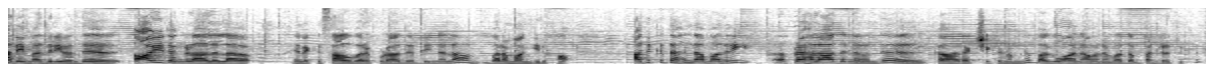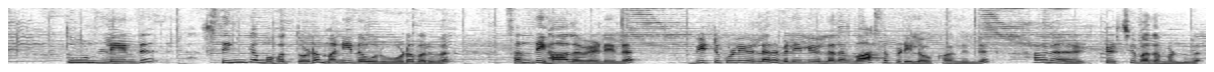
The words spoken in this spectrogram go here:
அதே மாதிரி வந்து ஆயுதங்களாலெல்லாம் எனக்கு சாவு வரக்கூடாது அப்படின்னலாம் வரம் வாங்கியிருப்பான். அதுக்கு தகுந்த மாதிரி பிரகலாதனை வந்து கா ரட்சிக்கணும்னு பகவான் அவனை வதம் பண்ணுறதுக்கு தூண்லேருந்து சிங்க முகத்தோட மனித உருவோடு வருவர். சந்திகால வேளையில் வீட்டுக்குள்ளேயும் இல்லாத வெளியிலையும் இல்லாத வாசப்படியில் உட்காந்துட்டு அவனை கிழித்து வதம் பண்ணுவேன்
